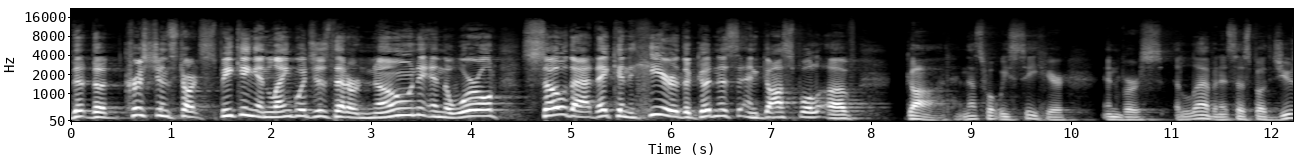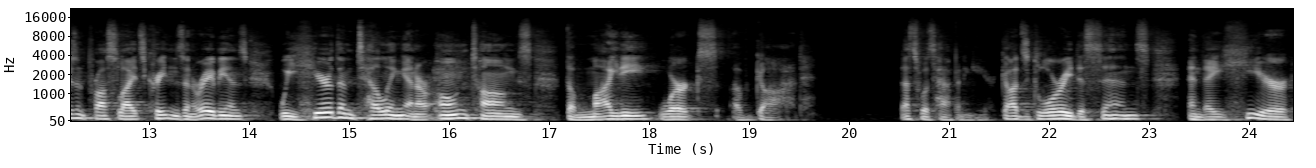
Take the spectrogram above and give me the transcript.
the, the Christians start speaking in languages that are known in the world so that they can hear the goodness and gospel of God. And that's what we see here in verse 11. It says, Both Jews and proselytes, Cretans and Arabians, we hear them telling in our own tongues the mighty works of God. That's what's happening here. God's glory descends and they hear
